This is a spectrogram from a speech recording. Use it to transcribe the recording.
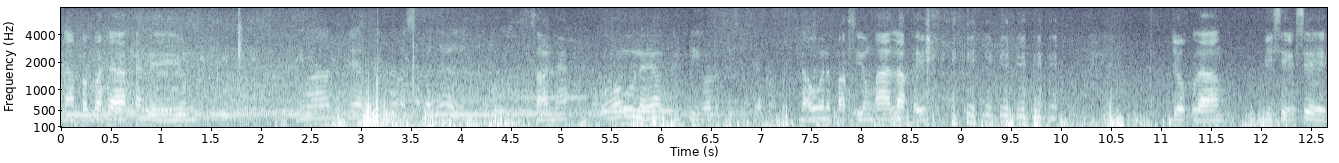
napapahayakan eh yung Mga kaya na sa kanya eh. sa kanya. Yun. Alam kasi siya. no? Nauna pa kasi yung alak eh. Joke lang. Busy kasi eh.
